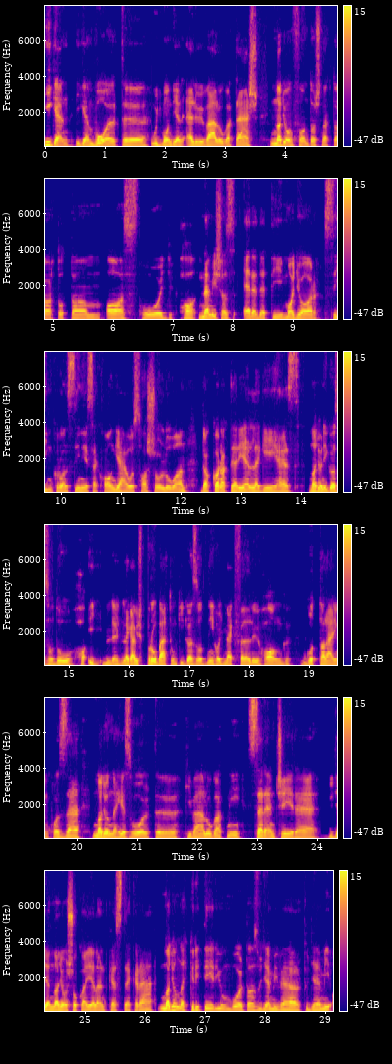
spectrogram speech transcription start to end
Igen, igen, volt úgymond ilyen előválogatás. Nagyon fontosnak tartottam azt, hogy ha nem is az eredeti magyar szinkron színészek hangjához hasonlóan, de a karakter jellegéhez nagyon igazodó, ha, így legalábbis próbáltunk igazodni, hogy megfelelő hangot találjunk hozzá. Nagyon nehéz volt kiválogatni. Szerencsére ugye nagyon sokan jelentkeztek rá. Nagyon nagy kritérium volt az, ugye mivel ugye mi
